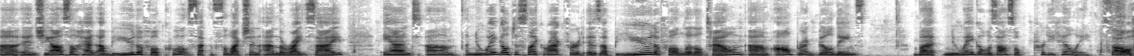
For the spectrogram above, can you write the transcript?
Uh, and she also had a beautiful quilt selection on the right side. And um, Newaygo, just like Rockford, is a beautiful little town, um, all brick buildings. But Newaygo was also pretty hilly, so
